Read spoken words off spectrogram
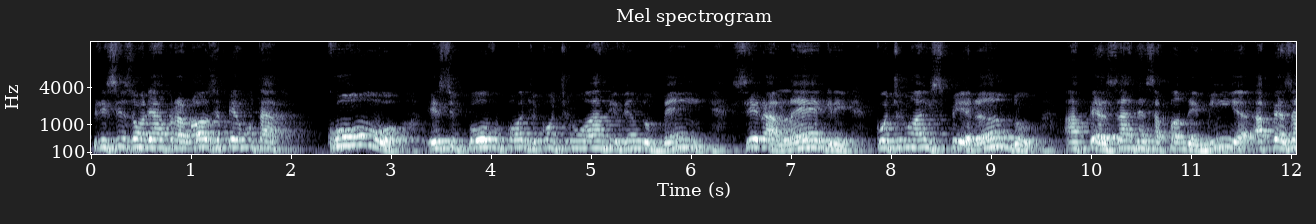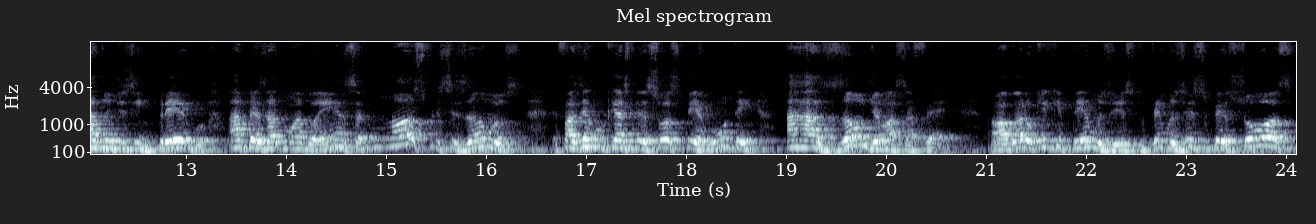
precisam olhar para nós e perguntar: como esse povo pode continuar vivendo bem, ser alegre, continuar esperando, apesar dessa pandemia, apesar do desemprego, apesar de uma doença? Nós precisamos fazer com que as pessoas perguntem a razão de nossa fé. Agora, o que, que temos visto? Temos visto pessoas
